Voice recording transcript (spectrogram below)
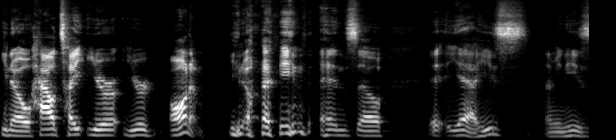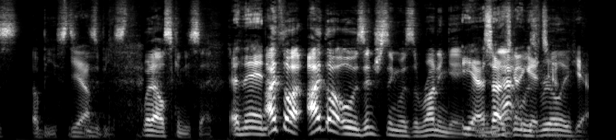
you know how tight you're you're on him. You know what I mean? And so, it, yeah, he's. I mean, he's a beast. Yeah. he's a beast. What else can you say? and then I thought I thought what was interesting was the running game. yeah, and that's what I was that going to get really, to. Yeah,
